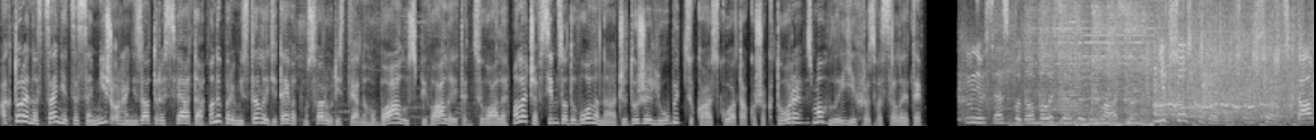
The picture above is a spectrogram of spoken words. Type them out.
Актори на сцені це самі ж організатори свята. Вони перемістили дітей в атмосферу різдвяного балу, співали і танцювали. Малеча всім задоволена, адже дуже любить цю казку. А також актори змогли їх розвеселити. Мені все сподобалося, дуже класно. Мені все сподобалось, там все цікаво.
